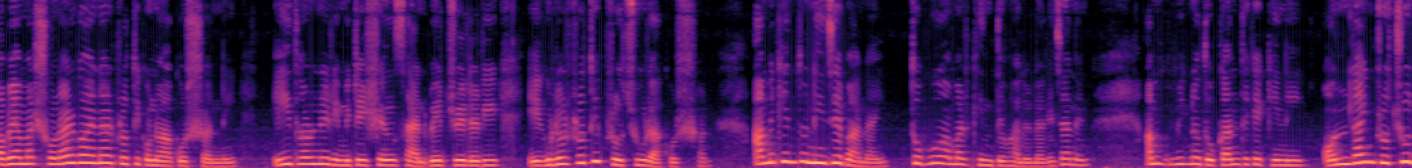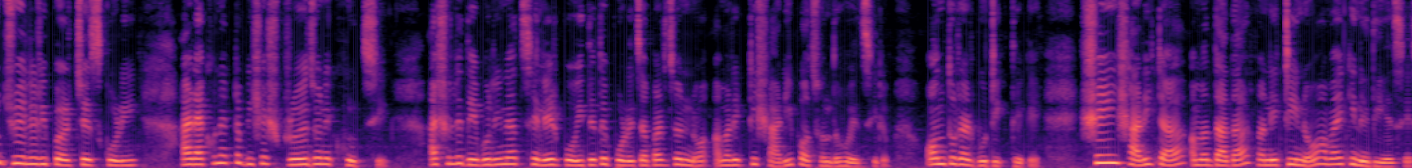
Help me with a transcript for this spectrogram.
তবে আমার সোনার গয়নার প্রতি কোনো আকর্ষণ নেই। এই ধরনের ইমিটেশন স্যান্ডমেড জুয়েলারি এগুলোর প্রতি প্রচুর আকর্ষণ। আমি কিন্তু নিজে বানাই, তবুও আমার কিনতে ভালো লাগে, জানেন? আমি বিভিন্ন দোকান থেকে কিনি অনলাইন প্রচুর জুয়েলারি পারচেস করি, আর এখন একটা বিশেষ প্রয়োজনে খুঁজছি। আসলে দেবলীনাথ ছেলের পৈতেতে পড়ে যাবার জন্য আমার একটি শাড়ি পছন্দ হয়েছিল, অন্তরার বুটিক থেকে। সেই শাড়িটা আমার দাদা মানে টিনো, আমায় কিনে দিয়েছে।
